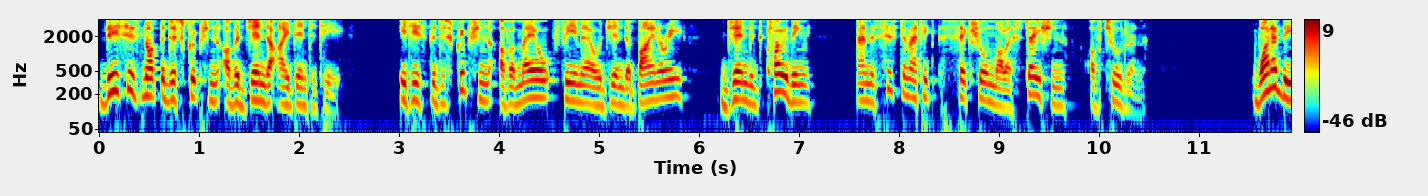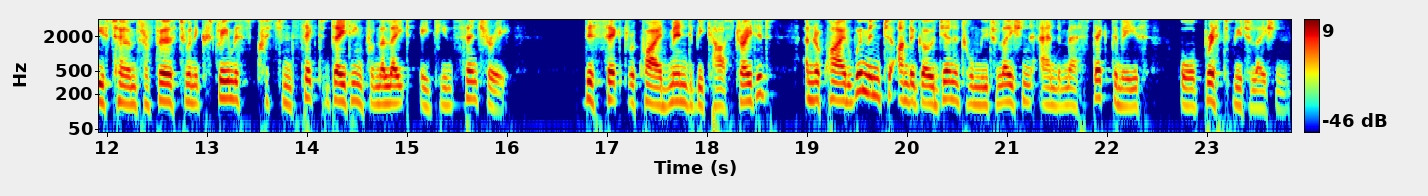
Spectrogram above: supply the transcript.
This is not the description of a gender identity. It is the description of a male female gender binary, gendered clothing, and the systematic sexual molestation of children. One of these terms refers to an extremist Christian sect dating from the late 18th century. This sect required men to be castrated and required women to undergo genital mutilation and mastectomies or breast mutilation.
